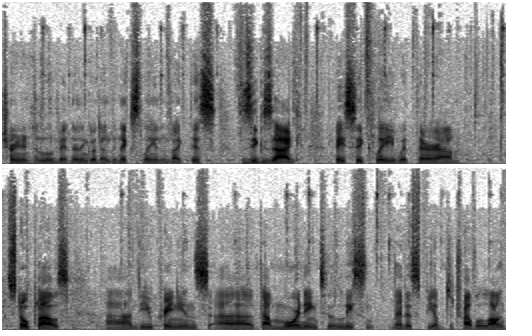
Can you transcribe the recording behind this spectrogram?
turn a little bit and then go down the next lane and like this zigzag, basically with their um, snow plows. Uh, the Ukrainians uh, that morning to at least let us be able to travel along.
